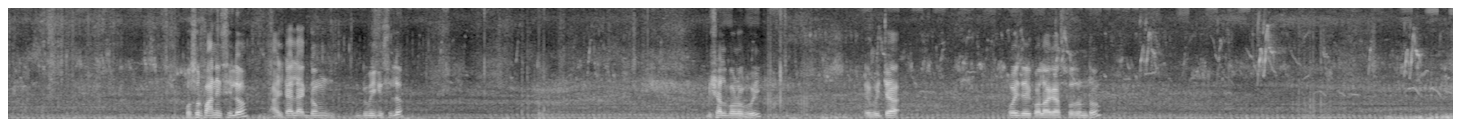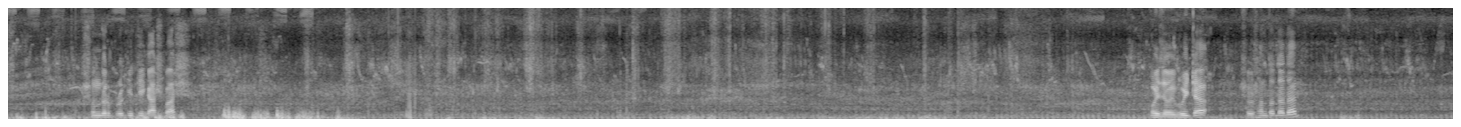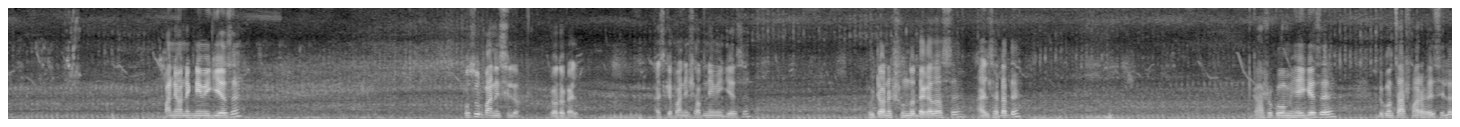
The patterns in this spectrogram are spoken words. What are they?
প্রচুর পানি ছিল, আইল টাইল একদম ডুবে গেছিল। বিশাল বড় ভুই। এই ভুইটা ওই যে কলা গাছ পর্যন্ত। সুন্দর প্রকৃতিক আশপাশ। ওই যে ওই ভুইটা, সুশান্ত দাদার। পানি অনেক নেমে গিয়েছে। প্রচুর পানি ছিল গতকাল। আজকে পানি সব নেমে গিয়েছে। ভুইটা অনেক সুন্দর দেখা যাচ্ছে আইল ছাটাতে ঘাসও কম হয়ে গেছে। দোকান চাষ মারা হয়েছিল।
